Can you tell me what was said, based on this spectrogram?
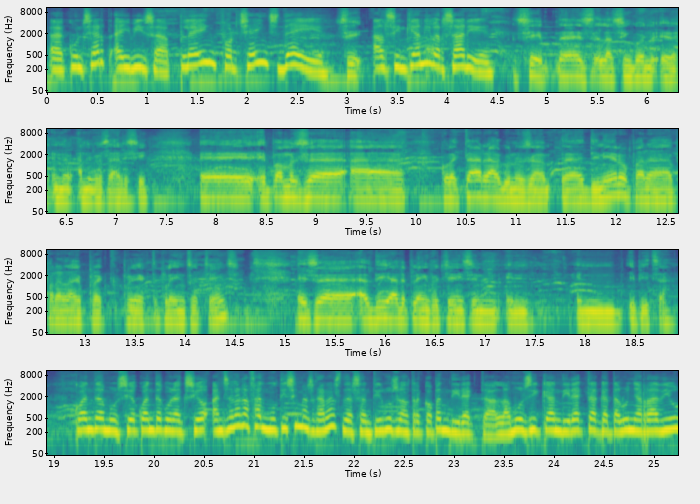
eh, concert a Eivissa, Playing for Change Day, Sí. el cinquè aniversari. Sí, es la 5 aniversario, sí. Eh, vamos eh, a colectar algunos eh, eh, dinero para, para el proyecto, proyecto Playing for Change. Es eh, el día de Playing for Change en, en, en Ibiza. Quanta emoció, quanta connexió. Ens han agafat moltíssimes ganes de sentir-vos un altre cop en directe. La música en directe a Catalunya Ràdio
